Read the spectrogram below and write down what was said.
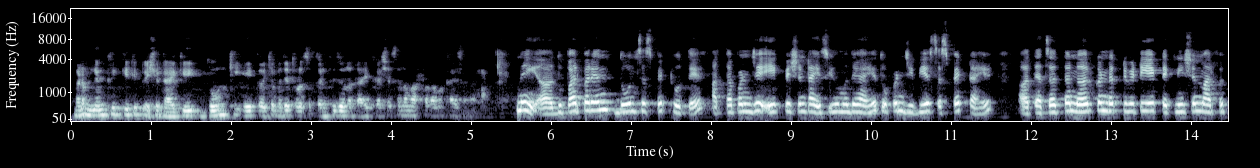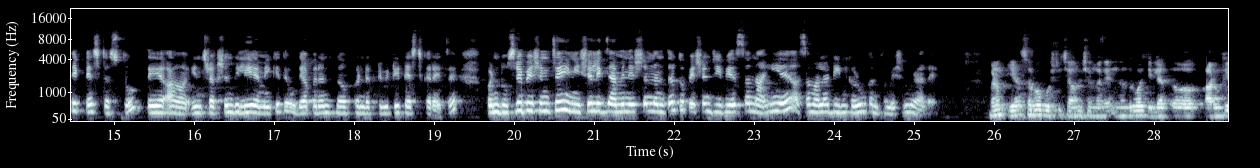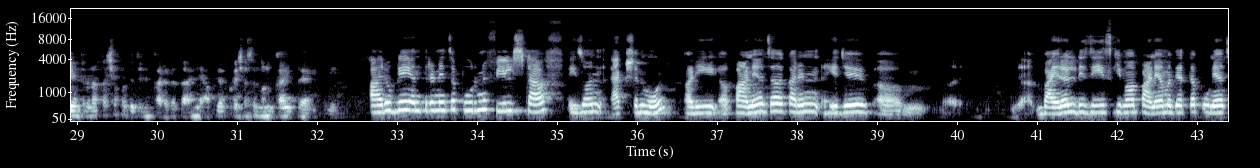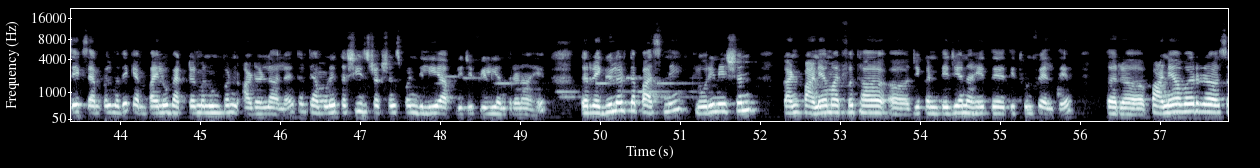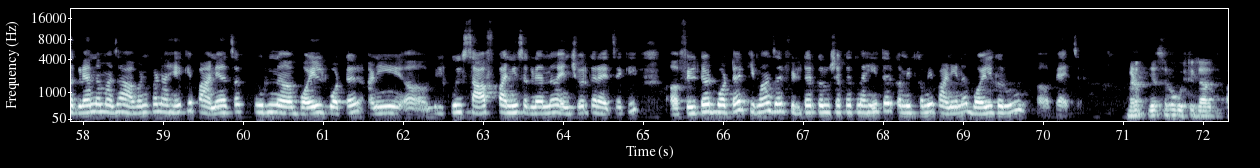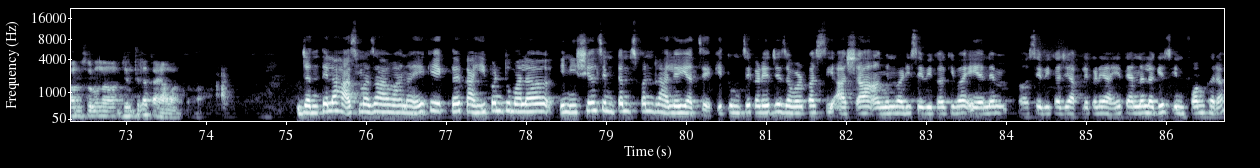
मॅडम नेमकी किती पेशंट आहे? की दोन की एक याच्यामध्ये थोडंसं कन्फ्युजन आहे प्रशासनामार्फत आपण काय सांगा नाही दुपारपर्यंत दोन सस्पेक्ट होते. आता पण जे एक पेशंट आयसीयू मध्ये आहे तो पण जीबीएस सस्पेक्ट आहे. त्याचा आता नर्व कंडक्टिव्हिटी एक टेक्निशियन मार्फत एक टेस्ट असतो. ते इन्स्ट्रक्शन दिली आहे मी की ते उद्यापर्यंत नर्व कंडक्टिव्हिटी टेस्ट करायचंय. पण दुसरे पेशंटचे इनिशियल एक्झामिनेशन नंतर तो पेशंट जीबीएसचा नाही आहे असं मला डीनकडून कन्फर्मेशन मिळालं आहे मॅडम या सर्व गोष्टीच्या अनुषंगाने नंदुरबार जिल्ह्यात आरोग्य यंत्रणा कशा पद्धतीने कार्यरत आहे आणि आपल्या प्रशासन म्हणून काय तयारी केली? आरोग्य यंत्रणेचा पूर्ण field staff is on action mode आणि पाण्याचं पाण्याचा कारण हे जे व्हायरल डिझीज किंवा पाण्यामध्ये आता पुण्याचे एक सॅम्पलमध्ये कॅम्पायलो बॅक्टर म्हणून पण आढळलं आलं आहे तर त्यामुळे तशी इन्स्ट्रक्शन्स पण दिली आहे आपली जी फील्ड यंत्रणा आहे. तर रेग्युलर तपासणी क्लोरिनेशन कारण पाण्यामार्फत हा जे कंटेजियन आहे ते तिथून फैलते. तर पाण्यावर सगळ्यांना माझं आवड पण आहे की पाण्याचं पूर्ण बॉइल्ड वॉटर आणि बिलकुल साफ पाणी सगळ्यांना एन्श्युअर करायचं की फिल्टर्ड वॉटर किंवा जर फिल्टर करू शकत नाही तर कमीत कमी पाणी ना बॉईल करून प्यायचं. मॅडम या सर्व गोष्टीला अनुसरून जनतेला काय आवाहन? जनतेला हाच माझं आव्हान आहे की एकतर काही पण तुम्हाला इनिशियल सिमटम्स पण राहिले याचे की तुमच्याकडे जे जवळपासची आशा अंगणवाडी सेविका किंवा ए एन एम सेविका जे आपल्याकडे आहे त्यांना लगेच इन्फॉर्म करा.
